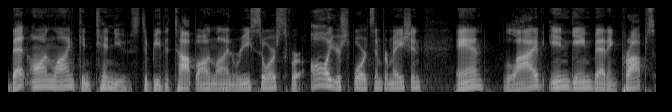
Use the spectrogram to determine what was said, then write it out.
Bet Online continues to be the top online resource for all your sports information and live in game betting, props,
